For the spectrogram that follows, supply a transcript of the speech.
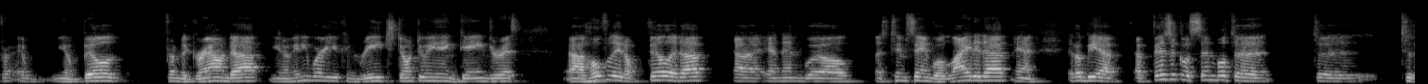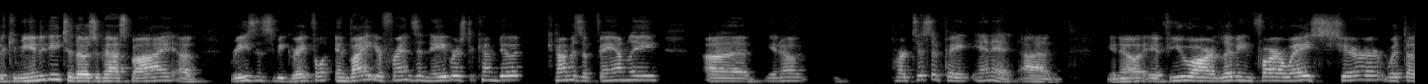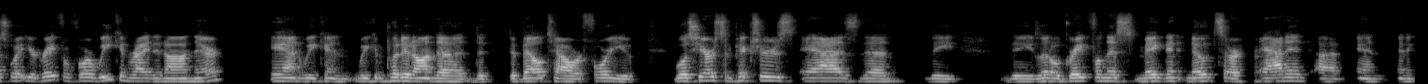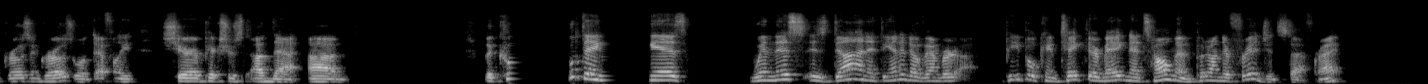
you know, build from the ground up, you know, anywhere you can reach. Don't do anything dangerous. Uh, hopefully, it'll fill it up uh, and then we'll, as Tim's saying, we'll light it up, and it'll be a, a physical symbol to to to the community, to those who pass by, uh, reasons to be grateful. Invite your friends and neighbors to come do it. Come as a family. Uh, you know, participate in it. Um, you know, if you are living far away, share with us what you're grateful for. We can write it on there, and we can we can put it on the the, the bell tower for you. We'll share some pictures as the the the little gratefulness magnet notes are added uh, and and it grows and grows. We'll definitely share pictures of that. Um, the cool thing is when this is done at the end of November, people can take their magnets home and put on their fridge and stuff, right?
